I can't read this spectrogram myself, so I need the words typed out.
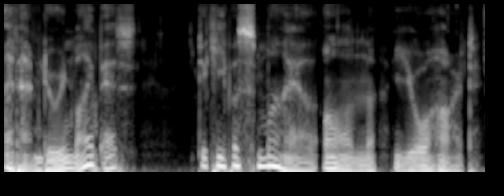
and I'm doing my best to keep a smile on your heart.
